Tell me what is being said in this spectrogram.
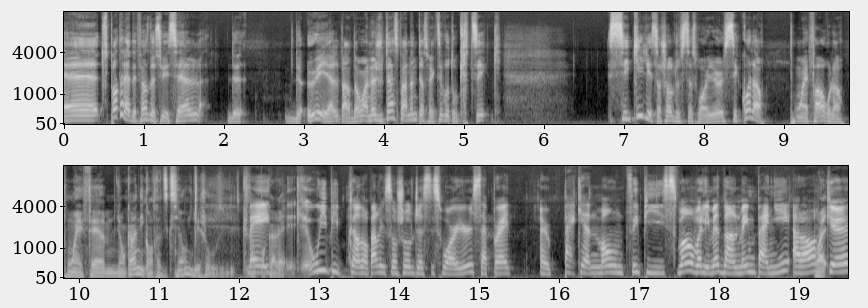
Euh, tu portes à la défense de ceux et celles de, de eux et elles, pardon, en ajoutant cependant une perspective autocritique. C'est qui les social justice warriors? C'est quoi leur point fort ou leur point faible? Ils ont quand même des contradictions, il y a des choses qui sont Ben, pas correctes. euh, oui, puis quand on parle des social justice warriors, ça peut être un paquet de monde, tu sais, puis souvent on va les mettre dans le même panier, alors Ouais. que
